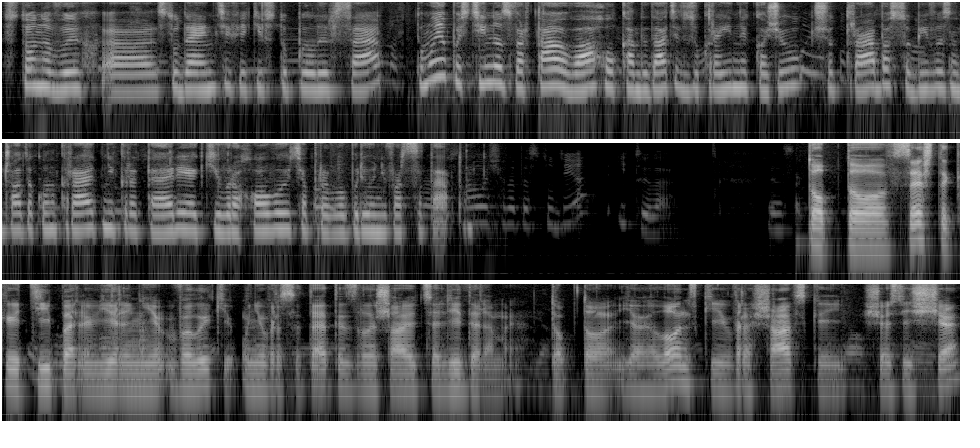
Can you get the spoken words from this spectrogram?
100 нових е, студентів, які вступили в все. Тому я постійно звертаю увагу кандидатів з України. Кажу, що треба собі визначати конкретні критерії, які враховуються при виборі університету. Тобто, все ж таки ті перевірені великі університети залишаються лідерами, тобто Ягелонський, Варшавський, щось іще.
